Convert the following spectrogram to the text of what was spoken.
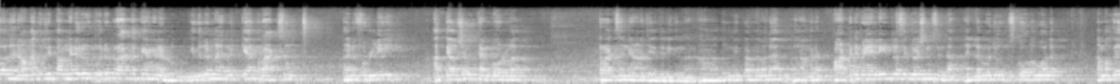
പോലെ രോമാഞ്ചത്തിൽ ഇപ്പൊ അങ്ങനെ ഒരു ഒരു ട്രാക്കൊക്കെ അങ്ങനെയുള്ളൂ. ഇതിലുള്ള മിക്ക ട്രാക്സും അങ്ങനെ ഫുള്ളി അത്യാവശ്യം ടെമ്പോ ഉള്ള ട്രാക്സ് തന്നെയാണ് ചെയ്തിരിക്കുന്നത്. അതും ഈ പറഞ്ഞ പോലെ അങ്ങനെ പാട്ടിന് വേണ്ടിയിട്ടുള്ള സിറ്റുവേഷൻസ് ഇല്ല. എല്ലാം ഒരു സ്കോർ പോലെ നമുക്ക്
